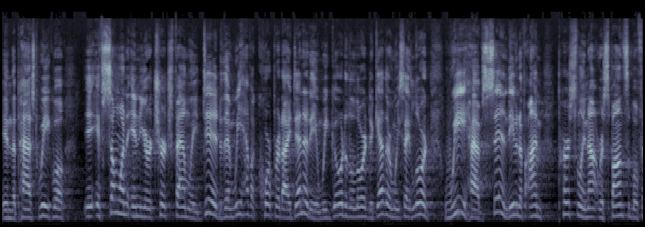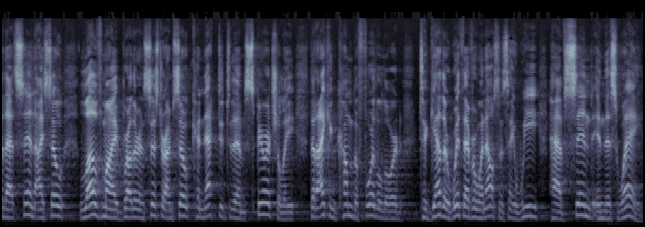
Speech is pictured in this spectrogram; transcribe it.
in the past week, well, if someone in your church family did, then we have a corporate identity and we go to the Lord together and we say, Lord, we have sinned. Even if I'm personally not responsible for that sin, I so love my brother and sister. I'm so connected to them spiritually that I can come before the Lord together with everyone else and say, We have sinned in this way.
